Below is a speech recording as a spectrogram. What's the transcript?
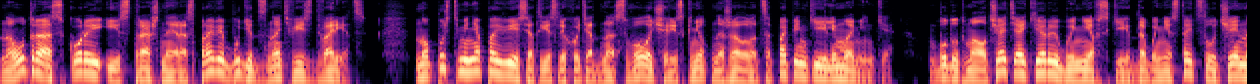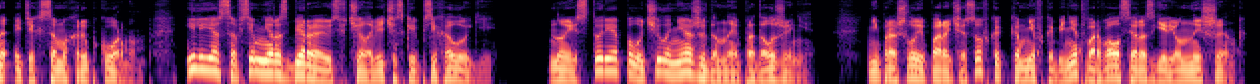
На утро о скорой и страшной расправе будет знать весь дворец. Но пусть меня повесят, если хоть одна сволочь рискнет нажаловаться папеньке или маменьке. Будут молчать аки рыбы невские, дабы не стать случайно этих самых рыб кормом. Или я совсем не разбираюсь в человеческой психологии. Но история получила неожиданное продолжение. Не прошло и пара часов, как ко мне в кабинет ворвался разъяренный Шенк.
